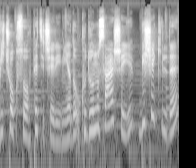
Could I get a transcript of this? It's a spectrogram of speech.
birçok sohbet içeriğini ya da okuduğunuz her şeyi bir şekilde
